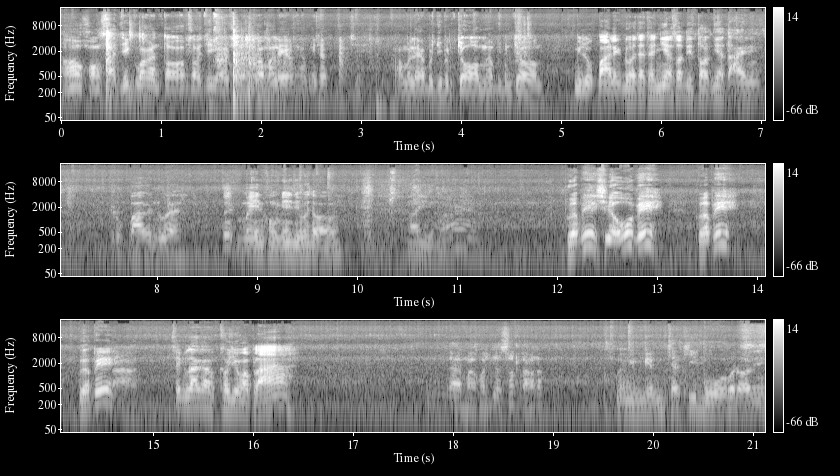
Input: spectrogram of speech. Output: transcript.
เอาของสาจิกว่ากันต่อครับสาจิกเอาเชิญเข้ามาแล้วครับนี่ครับเข้ามาแล้วอยู่บนจอมครับบนจอม มีลูกปลาเล็กด้วยแต่ถ้าเนี้ยซอสดีตอนเนี้ยตายนี่ลูกปลาเล่นด้วยไม่เห็นของเนี้ยดีไว้แต่ว่าใช่ไหมเผื่อเพ่เชื่อโอ้ยเพ่เผื่อเพ่เผื่อเพ่ตาเช็คลากับเขาเยาว่าปลาได้มาคนเยอะสุดแล้วเนาะไม่มีเมียมนจะขี้บูก็ดอกนี่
